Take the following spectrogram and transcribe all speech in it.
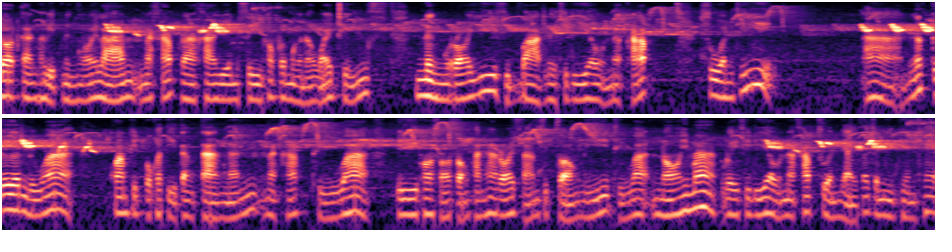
ยอดการผลิต 100 ล้านนะครับ ราคา UNC เขาประเมินเอาไว้ถึง 120 บาทเลยทีเดียวนะครับ ส่วนที่เนื้อเกินหรือว่า ความผิดปกติต่างๆนั้นนะครับ ถือว่าปีพศ 2532 นี้ถือว่าน้อยมากเลยทีเดียวนะครับ ส่วนใหญ่ก็จะมีเพียงแค่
